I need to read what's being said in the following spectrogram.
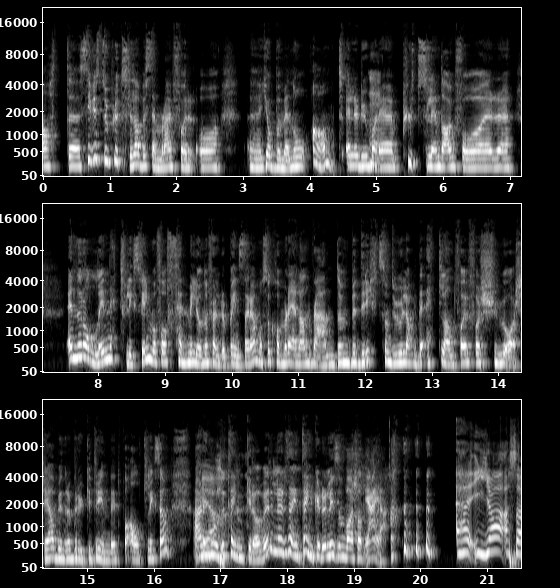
at eh, Si hvis du plutselig da bestemmer deg for å eh, jobbe med noe annet, eller du bare plutselig en dag får eh, en rolle i Netflix-film og få fem millioner følgere på Instagram, og så kommer det en eller annen random bedrift som du lagde et eller annet for for sju år siden, og begynner å bruke trynet ditt på alt, liksom. Er det Ja. noe du tenker over, eller tenker du liksom bare sånn ja, ja? uh, ja, altså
